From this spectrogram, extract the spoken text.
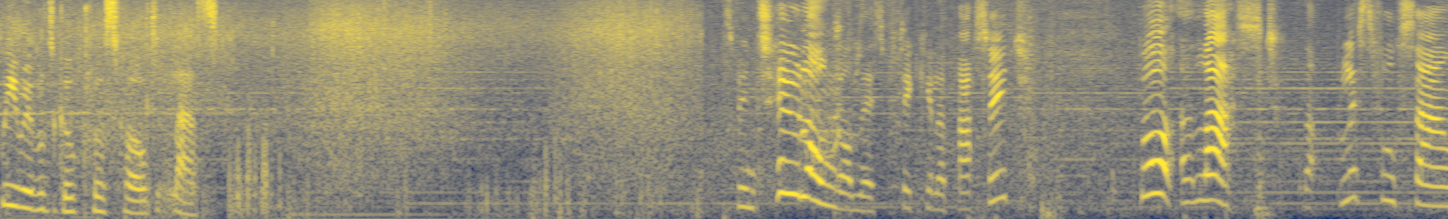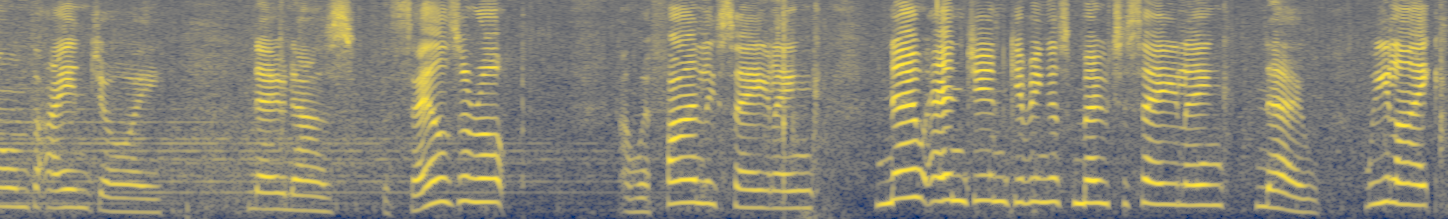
we were able to go close hauled at last. It's been too long on this particular passage, but at last, that blissful sound that I enjoy, known as the sails are up and we're finally sailing. No engine giving us motor sailing, no, we like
